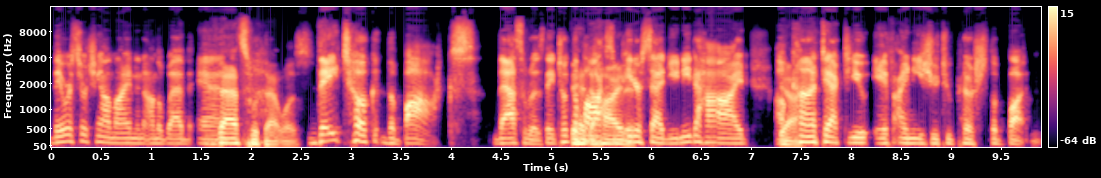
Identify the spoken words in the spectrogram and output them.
They were searching online and on the web, and that's what that was. They took the box. That's what it is. They took they the box. And Peter it. said, "You need to hide. I'll yeah. contact you if I need you to push the button."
